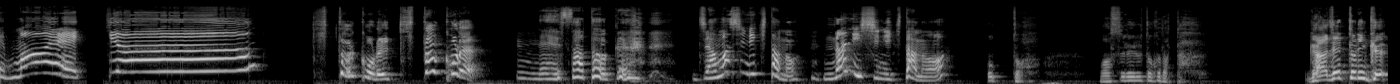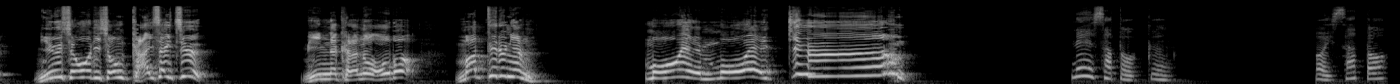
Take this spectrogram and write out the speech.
え萌え、キューン来たこれ、来たこれねえ、佐藤くん。邪魔しに来たの？何しに来たの？おっと。忘れるとこだった。ガジェットリンク入賞オーディション開催中みんなからの応募待ってるにゃん萌え萌えキューンねえ佐藤くん。おい佐藤。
